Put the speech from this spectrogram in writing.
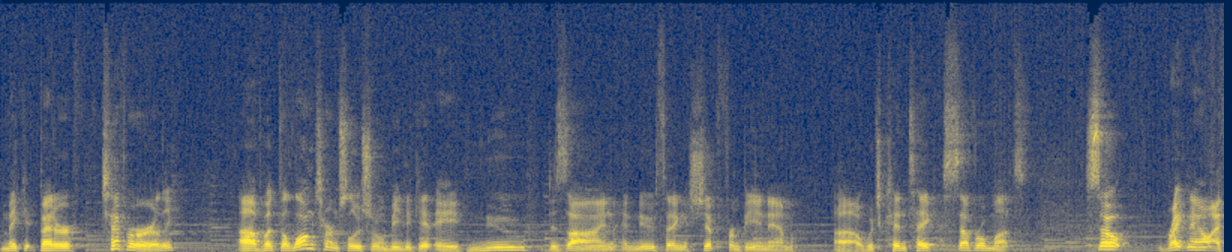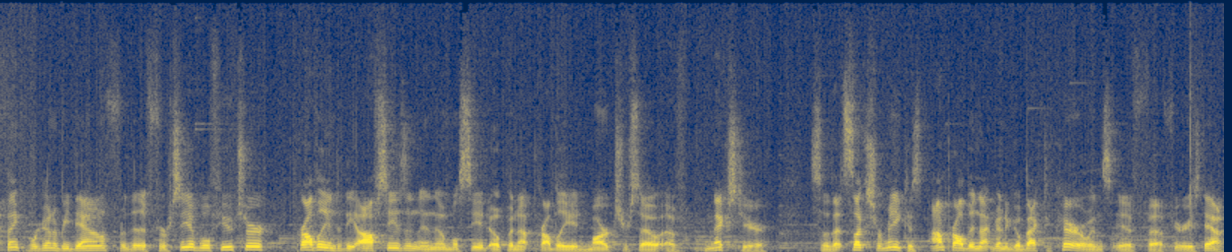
make it better temporarily uh, but the long-term solution would be to get a new design and new thing shipped from B&M, uh, which can take several months. So right now, I think we're gonna be down for the foreseeable future, probably into the off season, and then we'll see it open up probably in March or so of next year. So that sucks for me because I'm probably not gonna go back to Carowinds if uh, Fury's down.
